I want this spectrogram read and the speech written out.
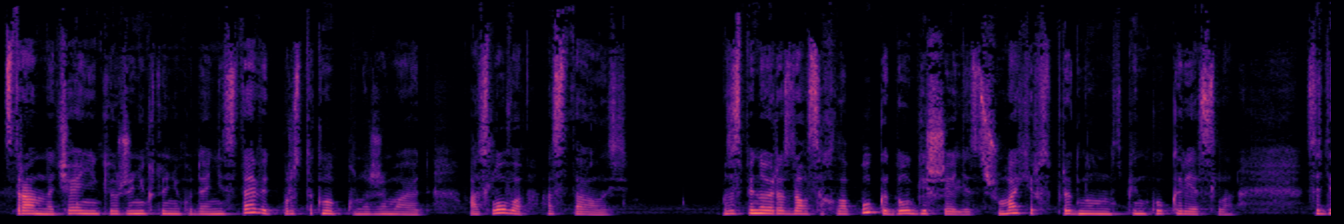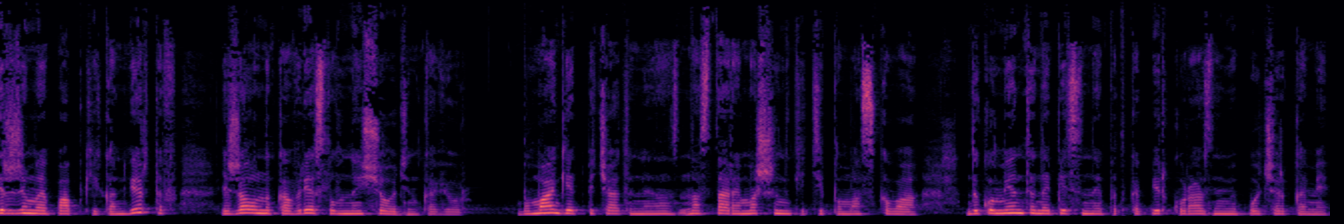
Странно, чайники уже никто никуда не ставит, просто кнопку нажимают, а слово осталось. За спиной раздался хлопок и долгий шелест. Шумахер спрыгнул на спинку кресла. Содержимое папки и конвертов лежало на ковре, словно еще один ковер. Бумаги, отпечатанные на, старой машинке типа «Москва», документы, написанные под копирку разными почерками,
